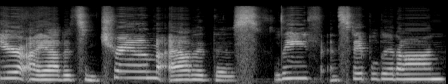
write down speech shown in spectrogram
Here I added some trim, added this leaf and stapled it on.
